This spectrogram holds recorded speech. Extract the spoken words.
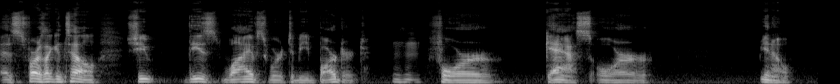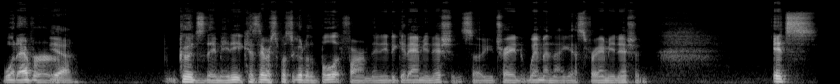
as far as I can tell, she these wives were to be bartered Mm-hmm. for gas or you know whatever Yeah. goods they may need because they were supposed to go to the bullet farm. They need to get ammunition, so you trade women, I guess, for ammunition. It's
